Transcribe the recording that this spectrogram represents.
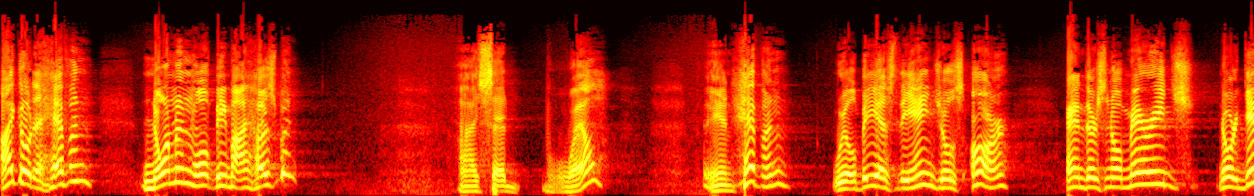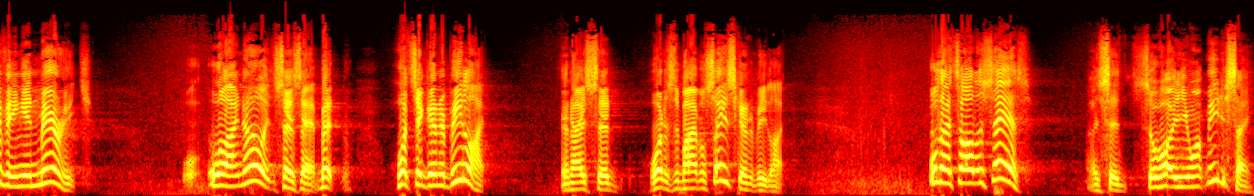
I go to heaven, Norman won't be my husband? I said, Well, in heaven, we'll be as the angels are, and there's no marriage nor giving in marriage. Well, I know it says that, but what's it going to be like? And I said, What does the Bible say it's going to be like? Well, that's all it says. I said, So what do you want me to say?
